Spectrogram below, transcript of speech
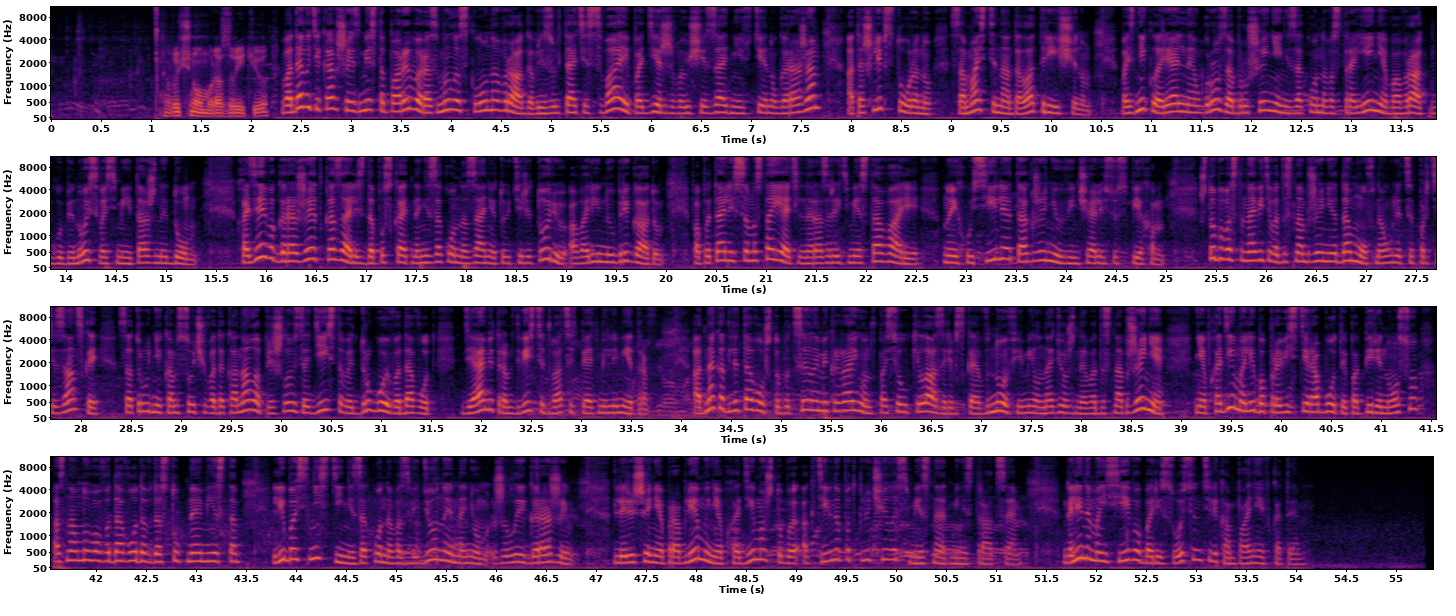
ручному разрытию. Вода, вытекавшая из места порыва, размыла склон оврага. В результате сваи, поддерживающие заднюю стену гаража, отошли в сторону. Сама стена дала трещину. Возникла реальная угроза обрушения незаконного строения во враг глубиной с восьмиэтажный дом. Хозяева гаражей отказались допускать на незаконно занятую территорию аварийную бригаду. Попытались самостоятельно разрыть место аварии, но их усилия также не увенчались успехом. Чтобы восстановить водоснабжение домов на улице Партизанской, сотрудникам Сочи водоканала пришлось задействовать другой другой водовод диаметром 225 мм. Однако для того, чтобы целый микрорайон в поселке Лазаревское вновь имел надежное водоснабжение, необходимо либо провести работы по переносу основного водовода в доступное место, либо снести незаконно возведенные на нем жилые гаражи. Для решения проблемы необходимо, чтобы активно подключилась местная администрация. Галина Моисеева, Борис Осин, телекомпания ФКТ.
